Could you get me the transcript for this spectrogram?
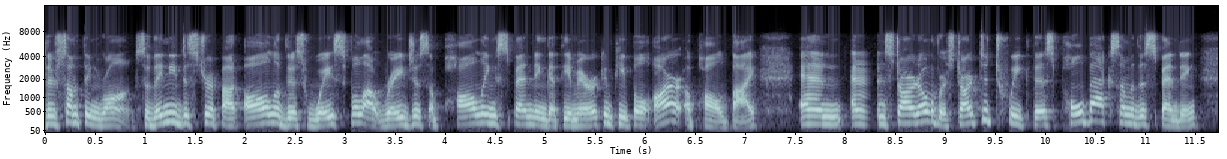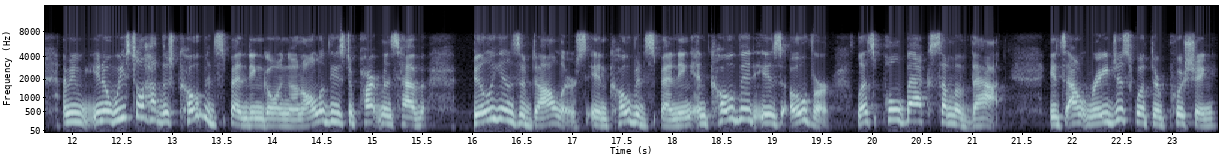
there's something wrong. So they need to strip out all of this wasteful, outrageous, appalling spending that the American people are appalled by and, and start over. Start to tweak this, pull back some of the spending. I mean, you know, we still have this COVID spending going on. All of these departments have billions of dollars in COVID spending, and COVID is over. Let's pull back some of that. It's outrageous what they're pushing,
